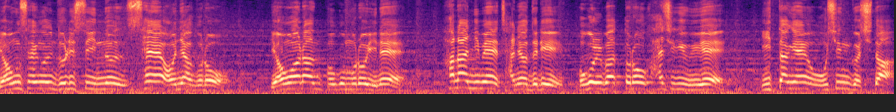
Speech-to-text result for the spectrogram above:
영생을 누릴 수 있는 새 언약으로 영원한 복음으로 인해 하나님의 자녀들이 복을 받도록 하시기 위해 이 땅에 오신 것이다.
